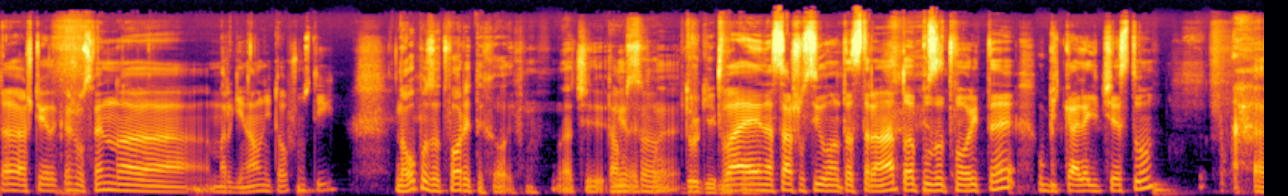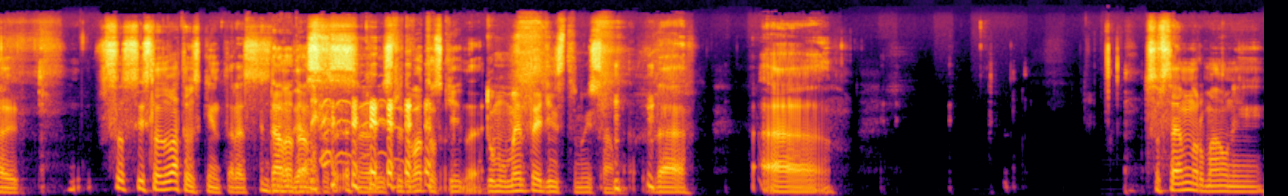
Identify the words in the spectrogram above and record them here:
Да, аз ще я да кажа, освен а, маргиналните общности, Много по затворите ходихме. Значи, Там минахме- са други. това е на Сашо силната страна, той е по затворите, обикаля ги често. а, с изследователски интерес. Да, да, да, с изследователски. До момента единствено и само. да. А, съвсем нормални,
